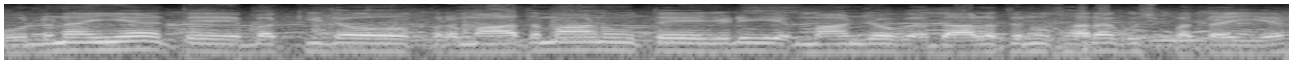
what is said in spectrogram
ਬੋਲਣਾ ਹੀ ਹੈ ਤੇ ਬਾਕੀ ਤਾਂ ਉਹ ਪ੍ਰਮਾਤਮਾ ਨੂੰ ਤੇ ਜਿਹੜੀ ਮਾਨਯੋਗ ਅਦਾਲਤ ਨੂੰ ਸਾਰਾ ਕੁਝ ਪਤਾ ਹੀ ਹੈ।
